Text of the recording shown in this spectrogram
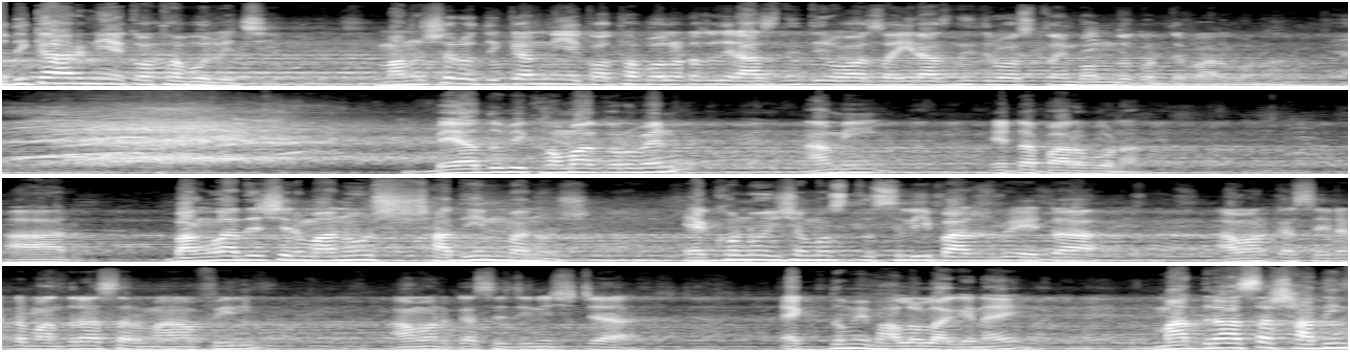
অধিকার নিয়ে কথা বলেছি। মানুষের অধিকার নিয়ে কথা বলাটা যদি রাজনীতির ওয়াজ হয়, এই রাজনীতির ওয়াজ তো আমি বন্ধ করতে পারব না। বেয়াদবি ক্ষমা করবেন, আমি এটা পারব না। আর বাংলাদেশের মানুষ, স্বাধীন মানুষ এখনও এই সমস্ত স্লিপ আসবে, এটা আমার কাছে, এটা একটা মাদ্রাসার মাহফিল। আমার কাছে জিনিসটা একদমই ভালো লাগে নাই। মাদ্রাসা স্বাধীন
